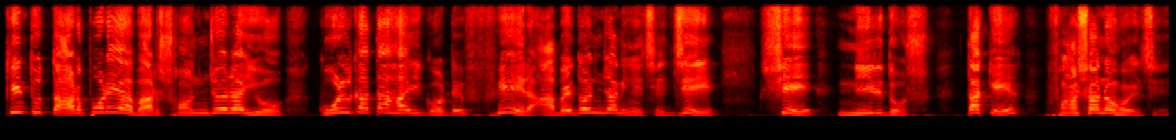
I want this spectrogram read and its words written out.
কিন্তু তারপরে আবার সঞ্জয় রায়ও কলকাতা হাইকোর্টে ফের আবেদন জানিয়েছে যে সে নির্দোষ, তাকে ফাঁসানো হয়েছে,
